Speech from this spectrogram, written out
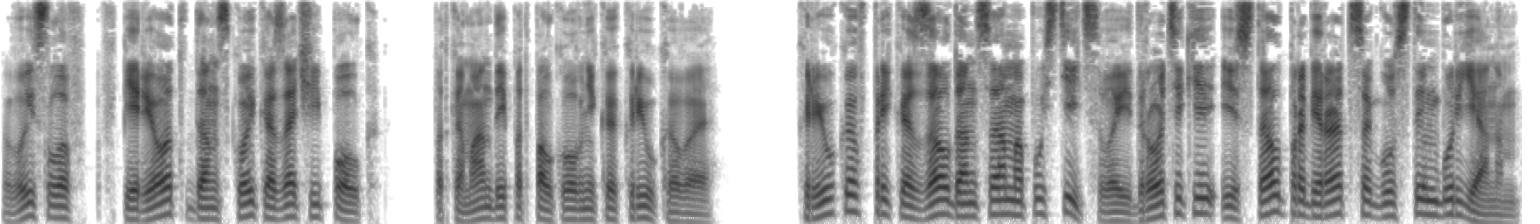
выслав вперед Донской казачий полк под командой подполковника Крюкова. Крюков приказал донцам опустить свои дротики и стал пробираться густым бурьяном,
